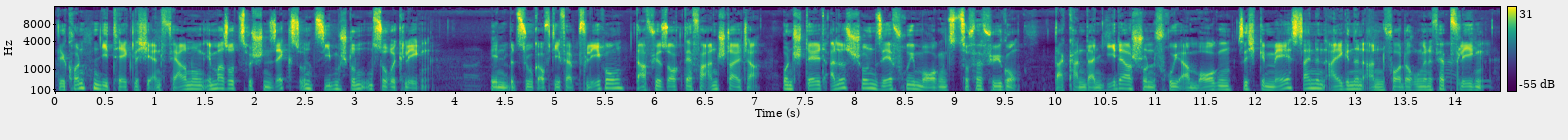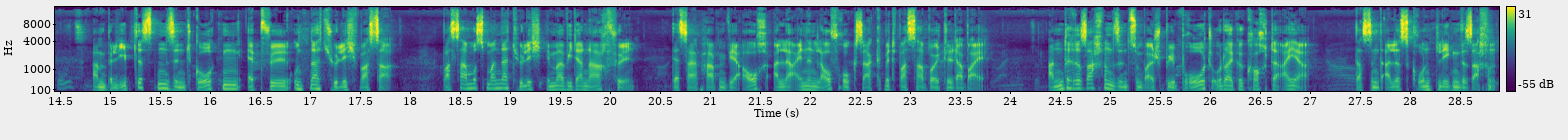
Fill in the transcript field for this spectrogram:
Wir konnten die tägliche Entfernung immer so zwischen sechs und sieben Stunden zurücklegen. In Bezug auf die Verpflegung, dafür sorgt der Veranstalter und stellt alles schon sehr früh morgens zur Verfügung. Da kann dann jeder schon früh am Morgen sich gemäß seinen eigenen Anforderungen verpflegen. Am beliebtesten sind Gurken, Äpfel und natürlich Wasser. Wasser muss man natürlich immer wieder nachfüllen. Deshalb haben wir auch alle einen Laufrucksack mit Wasserbeutel dabei. Andere Sachen sind zum Beispiel Brot oder gekochte Eier. Das sind alles grundlegende Sachen.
